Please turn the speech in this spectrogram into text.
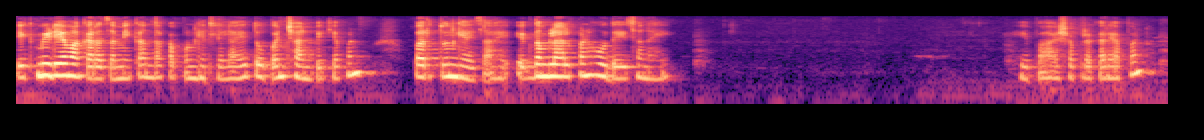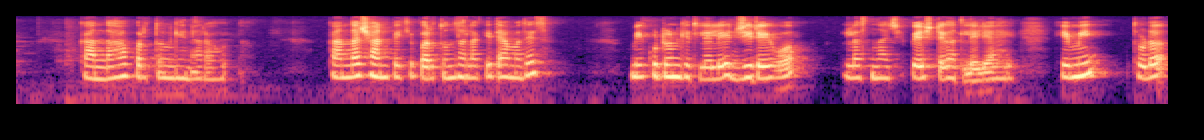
एक मीडियम आकाराचा मी कांदा कापून घेतलेला आहे. तो पण छानपैकी आपण परतून घ्यायचा आहे. एकदम लाल पण होऊ द्यायचा नाही. हे पहा अशा प्रकारे आपण कांदा हा परतून घेणार आहोत. कांदा छानपैकी परतून झाला की त्यामध्येच मी कुटून घेतलेले जिरे व लसणाची पेस्ट घातलेली आहे. हे मी थोडं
